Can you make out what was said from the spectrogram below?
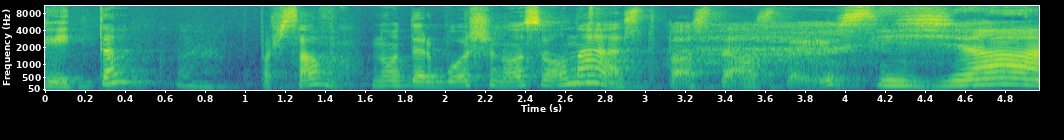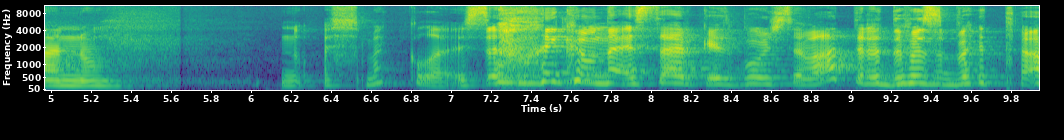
Gita par savu nodarbošanos vēl neesmu pastāstījusi. Jā, nu. Nu, es meklēju, es laikam nesaku, ka es būšu sev atradusi. Bet, tā.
